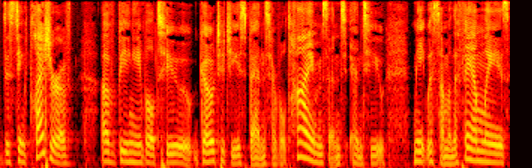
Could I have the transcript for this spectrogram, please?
distinct pleasure of of being able to go to Gee's Bend several times and and to meet with some of the families,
